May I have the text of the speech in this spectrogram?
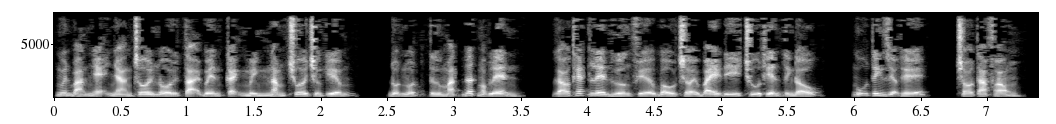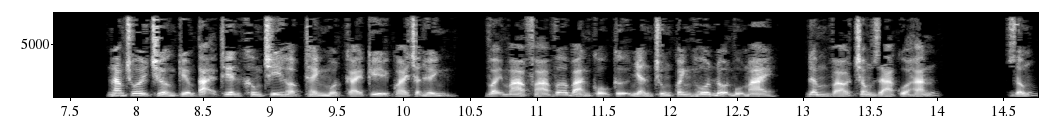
nguyên bản nhẹ nhàng trôi nổi tại bên cạnh mình nằm trôi trường kiếm, đột ngột từ mặt đất mọc lên, gào thét lên hướng phía bầu trời bay đi chu thiên tinh đấu, ngũ tinh diệu thế, cho ta phong. Năm trôi trường kiếm tại thiên không chi hợp thành một cái kỳ quái trận hình, vậy mà phá vỡ bản cổ cự nhân chúng quanh hỗn độn bộ mai, đâm vào trong da của hắn giống.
